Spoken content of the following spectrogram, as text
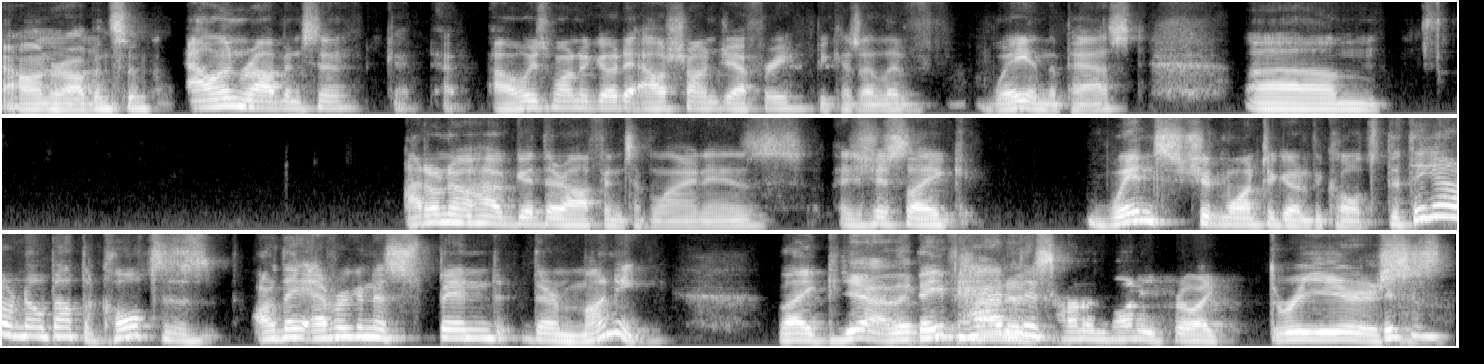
Allen Uh, Robinson. Allen Robinson. I always want to go to Alshon Jeffery because I live way in the past. Um, I don't know how good their offensive line is. It's just like Wentz should want to go to the Colts. The thing I don't know about the Colts is are they ever going to spend their money? Like Yeah, they've, they've had a this- ton of money for like three years. this is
